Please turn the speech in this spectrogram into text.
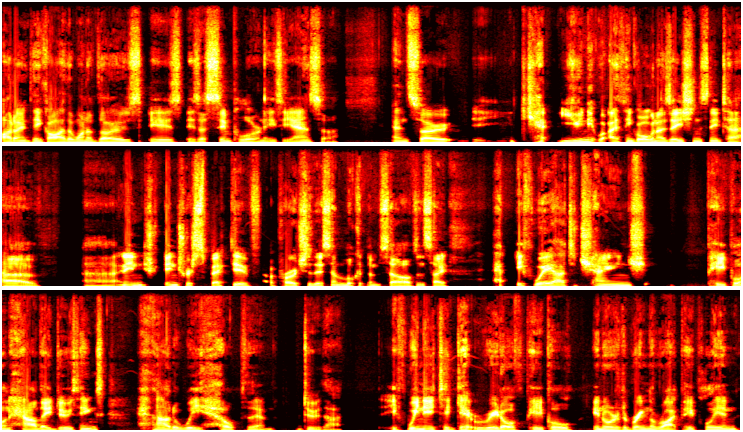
I don't think either one of those is is a simple or an easy answer. And so you need, I think organizations need to have uh, an in- introspective approach to this and look at themselves and say, if we are to change people and how they do things, how do we help them do that? If we need to get rid of people in order to bring the right people in,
